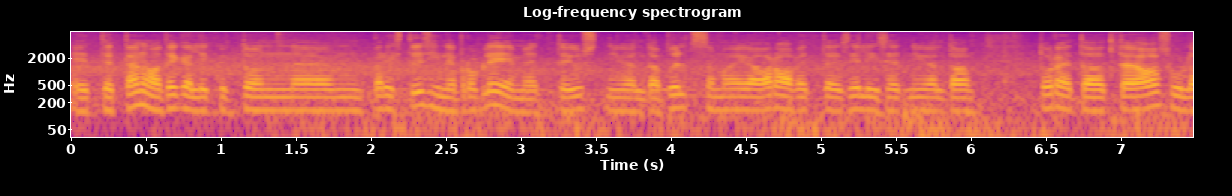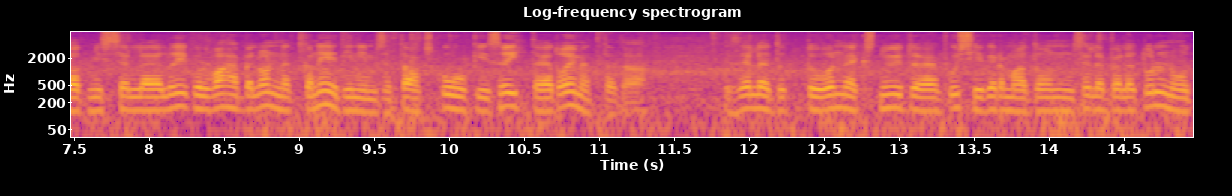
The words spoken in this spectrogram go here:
et, et täna tegelikult on ähm, päris tõsine probleem, et just nii-öelda Põltsamaa ja Aravete sellised nii-öelda toredad asulad, mis selle lõigul vahepeal on, et ka need inimesed tahaks kuhugi sõita ja toimetada. ja selle tõttu õnneks nüüd bussifirmad on selle peale tulnud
